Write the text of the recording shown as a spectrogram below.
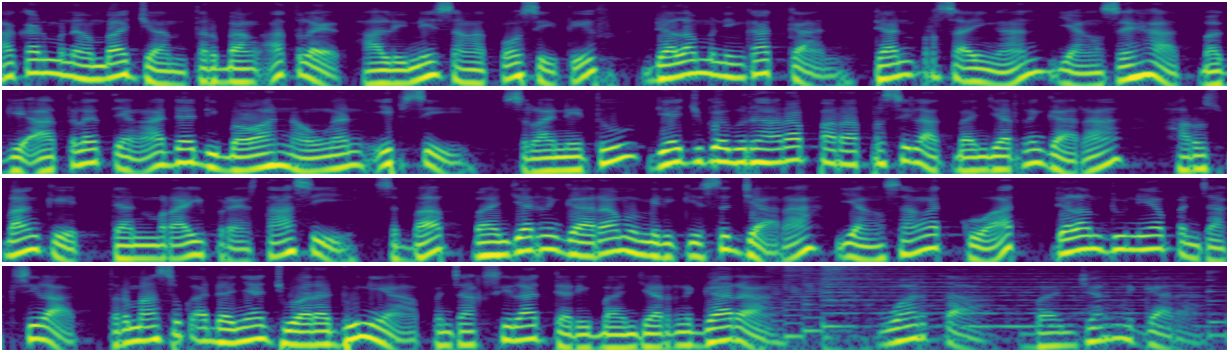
akan menambah jam terbang atlet. Hal ini sangat positif dalam meningkatkan dan persaingan yang sehat bagi atlet yang ada di bawah naungan IPSI. Selain itu, dia juga berharap para pesilat Banjarnegara harus bangkit dan meraih prestasi, sebab Banjarnegara memiliki sejarah yang sangat kuat dalam dunia pencaksilat, termasuk adanya juara dunia pencaksilat dari Banjarnegara. Warta Banjarnegara.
